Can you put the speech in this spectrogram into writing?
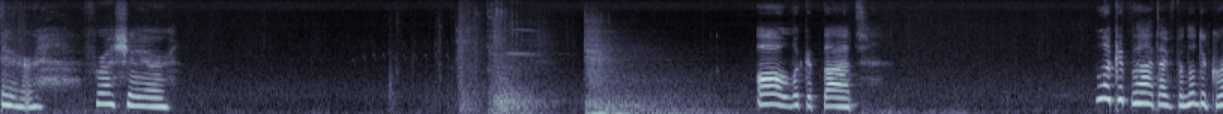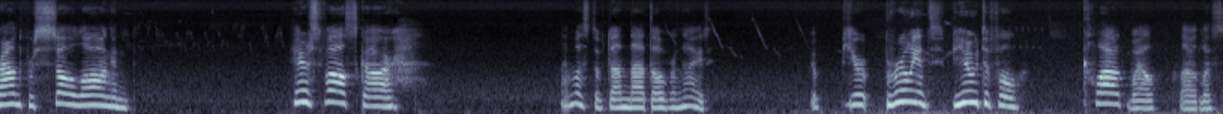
air. Fresh air. Oh, look at that. Look at that! I've been underground for so long and... Here's Falskaar. I must have done that overnight. You're brilliant, beautiful, cloud... well, cloudless.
